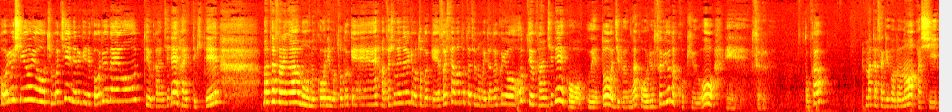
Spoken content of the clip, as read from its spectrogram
交流しようよ気持ちいいエネルギーで交流だよっていう感じで入ってきてまたそれがもう向こうにも届け私のエネルギーも届けそしてあなたたちのもいただくよっていう感じでこう上と自分が交流するような呼吸を、えーするとかまた先ほどの足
